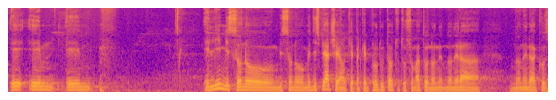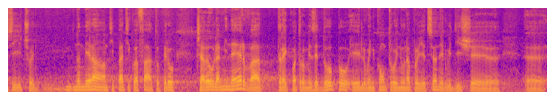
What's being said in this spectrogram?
E, e, e e lì mi sono, mi, sono, mi dispiace anche perché il produttore tutto sommato non, non, era, non era, così, cioè, non mi era antipatico affatto, però avevo la Minerva 3-4 mesi dopo e lo incontro in una proiezione e lui dice eh,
